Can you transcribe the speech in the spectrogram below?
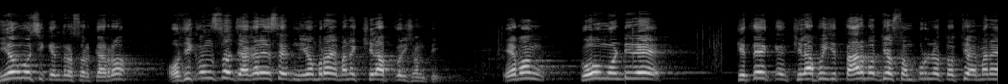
ନିୟମ ଅଛି କେନ୍ଦ୍ର ସରକାରର ଅଧିକାଂଶ ଜାଗାରେ ସେ ନିୟମର ଏମାନେ ଖିଲାପ କରିଛନ୍ତି ଏବଂ କେଉଁ ମଣ୍ଡିରେ କେତେ ଖିଲାପ ହୋଇଛି ତାର ମଧ୍ୟ ସମ୍ପୂର୍ଣ୍ଣ ତଥ୍ୟ ଏମାନେ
